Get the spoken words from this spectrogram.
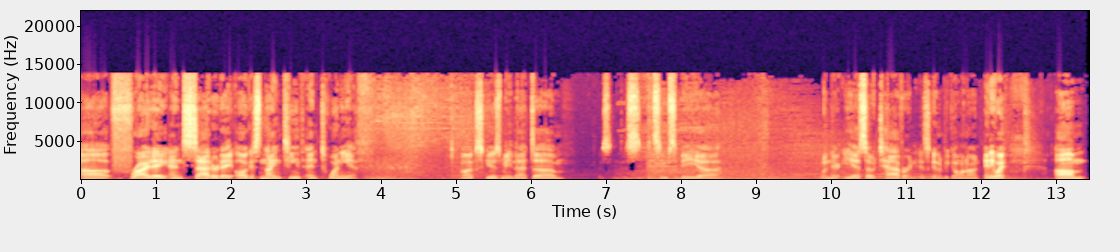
uh, Friday and Saturday, August 19th and 20th. Oh, excuse me, that um, it seems to be uh, when their ESO Tavern is going to be going on. Anyway, um,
